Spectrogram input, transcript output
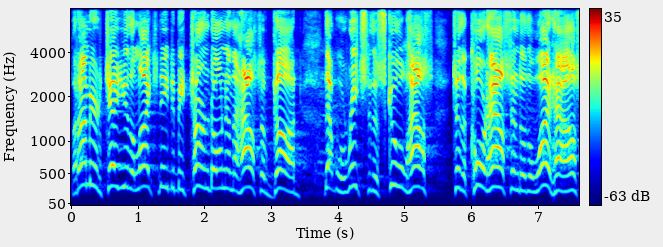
But I'm here to tell you the lights need to be turned on in the house of God that will reach to the schoolhouse, to the courthouse, and to the White House.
